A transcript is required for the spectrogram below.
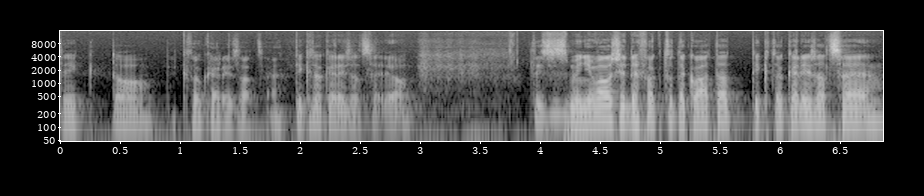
Tikto... TikTokerizace. TikTokerizace, jo. Ty jsi zmiňoval, že de facto taková ta TikTokerizace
